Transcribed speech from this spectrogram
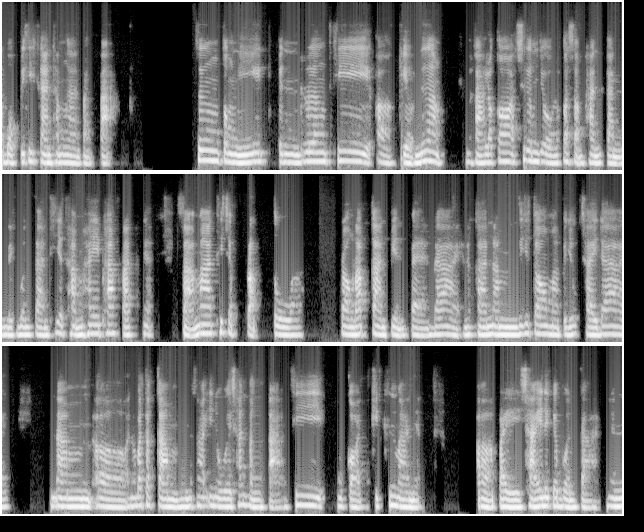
ระบบวิธีการทำงานต่างๆ ซึ่งตรงนี้เป็นเรื่องที่เกี่ยวเนื่องนะคะแล้วก็เชื่อมโยงแล้วก็สัมพันธ์กันในกระบวนการที่จะทำให้ภาครัฐเนี่ยสามารถที่จะปรับตัวรองรับการเปลี่ยนแปลงได้นะคะนำดิจิทัลมาประยุกต์ใช้ได้ นำนวัตกรรมนะคะอินโนเวชันต่างๆ ที่องค์กรคิดขึ้นมาเนี่ยไปใช้ในกระบวนการนั้น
